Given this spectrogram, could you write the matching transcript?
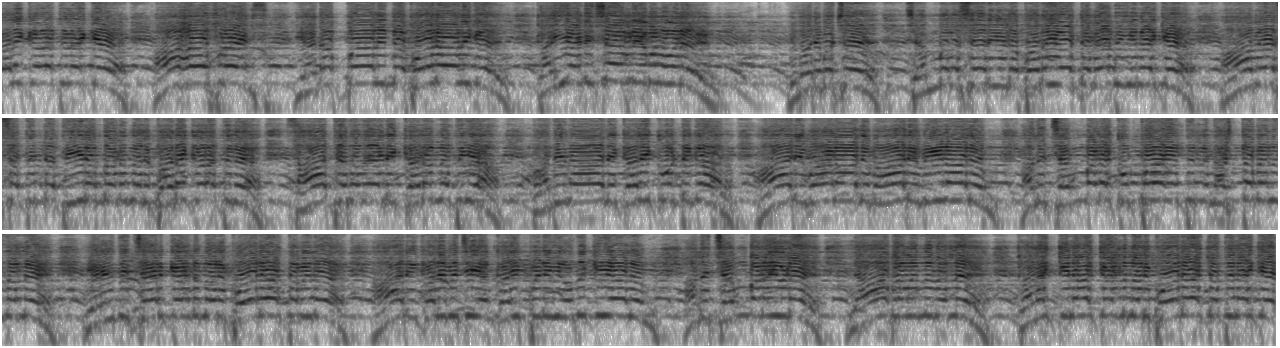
കളിക്കളത്തിലേക്ക്. ആഹാ ഫ്രണ്ട്സ് എടപ്പാളിന്റെ പോരാളികൾ കൈയടിച്ച പ്രിയമുള്ളവര്. ഇതൊരു പക്ഷേ ചെമ്മലശ്ശേരിയുടെ പടയോട്ട വേദിയിലേക്ക് ആവേശത്തിന്റെ തീരം തൊടുന്ന ഒരു പടക്കളത്തിന് സാധ്യത നേടി കടന്നെത്തിയ പതിനാല് കളിക്കൂട്ടുകാർ. ആര് വാണാലും ആര് വീണാലും അത് ചെമ്മട കുപ്പായത്തിന് നഷ്ടമെന്ന് തന്നെ എഴുതി ചേർക്കേണ്ടുന്ന ഒരു പോരാട്ടം ഇത്. ആര് കളിവിജയം കൈപ്പിടി ഒതുക്കിയാലും അത് ചെമ്പടയുടെ ലാഭമെന്ന് തന്നെ കണക്കിലാക്കേണ്ടുന്ന ഒരു പോരാട്ടത്തിലേക്ക്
